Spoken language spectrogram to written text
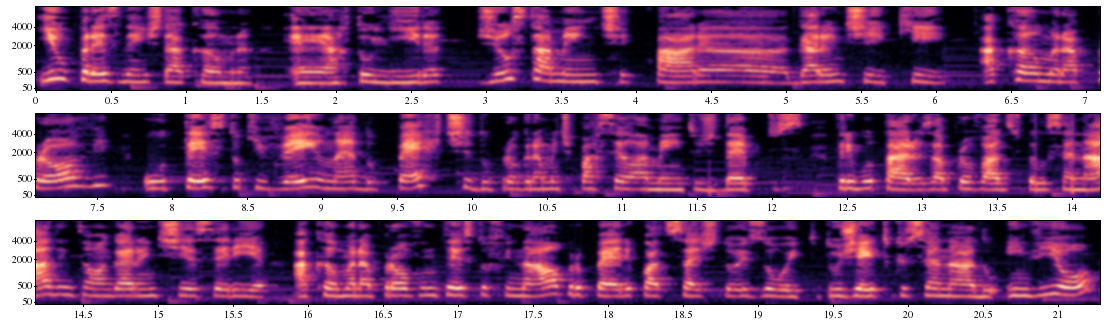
e o presidente da Câmara, é, Arthur Lira, justamente para garantir que a Câmara aprove o texto que veio né, do PERT, do Programa de Parcelamento de Débitos Tributários aprovados pelo Senado. Então, a garantia seria a Câmara aprova um texto final para o PL 4728 do jeito que o Senado enviou.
